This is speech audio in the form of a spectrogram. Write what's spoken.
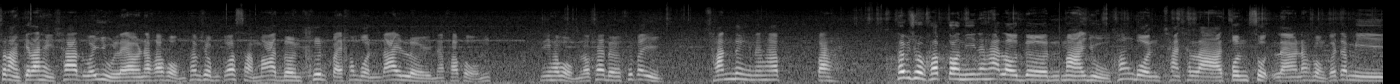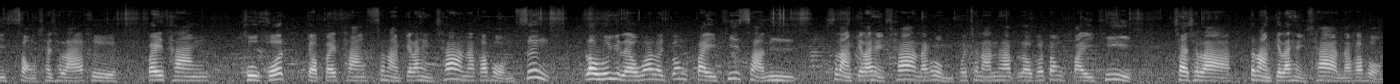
สนามกีฬาแห่งชาติไว้อยู่แล้วนะครับผมท่านผู้ชมก็สามารถเดินขึ้นไปข้างบนได้เลยนะครับผมนี่ครับผมเราแค่เดินขึ้นไปอีกชั้นหนึ่งนะครับไปท่านผู้ชมครับตอนนี้นะฮะเราเดินมาอยู่ข้างบนชานชลาบนสุดแล้วนะครับผมก็จะมี 2ชานชลาคือ ไปทางคูคตกับไปทางสนามกีฬาแห่งชาตินะครับผมซึ่ง เรารู้อยู่แล้วว่าเราต้องไปที่สถานีสนามกีฬาแห่งชาตินะครับผม เพราะฉะนั้นนะครับเราก็ต้องไปที่ชาชลาสนามกีฬาแห่งชาตินะครับผม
